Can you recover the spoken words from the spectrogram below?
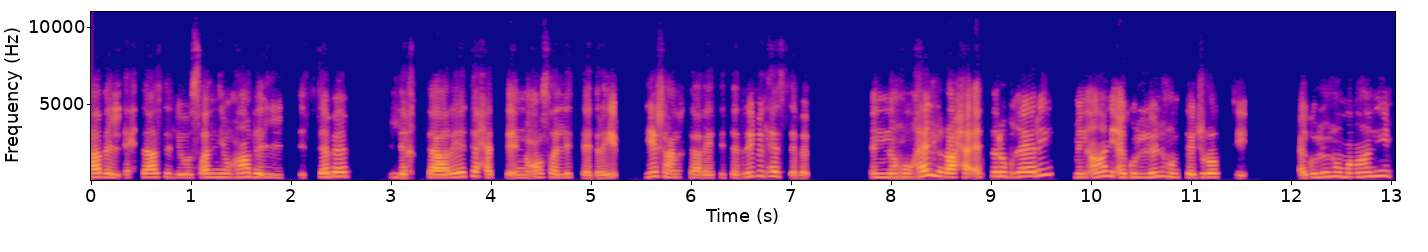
هذا الإحساس اللي وصلني وهذا السبب اللي اختاريته حتى إنه أوصل للتدريب. ليش أنا اختاريت التدريب؟ لهالسبب. إنه هل راح أأثر بغيري؟ من أني أقول لهم تجربتي. أقول لهم أني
